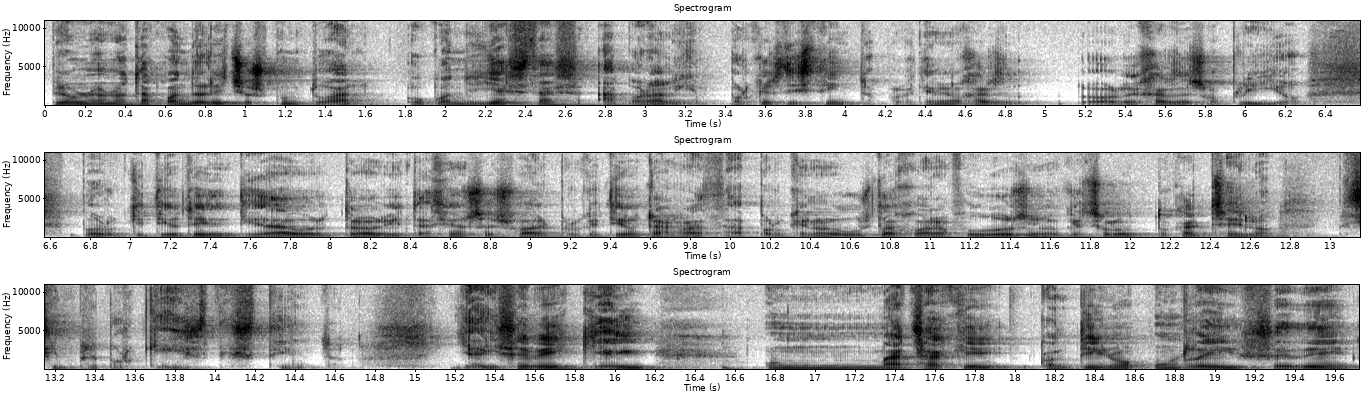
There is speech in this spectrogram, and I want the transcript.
pero uno nota cuando el hecho es puntual o cuando ya estás a por alguien, porque es distinto, porque tiene hojas orejas de soplillo, porque tiene otra identidad o otra orientación sexual, porque tiene otra raza, porque no le gusta jugar a fútbol, sino que solo toca el chelo, siempre porque es distinto. Y ahí se ve que hay un machaque continuo, un reírse de,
